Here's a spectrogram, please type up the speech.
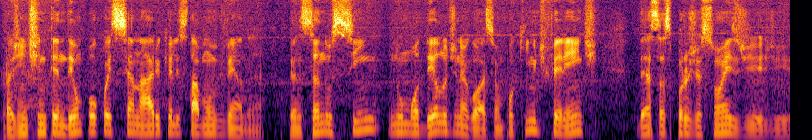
para a gente entender um pouco esse cenário que eles estavam vivendo. Né? Pensando sim no modelo de negócio, é um pouquinho diferente dessas projeções de, de,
